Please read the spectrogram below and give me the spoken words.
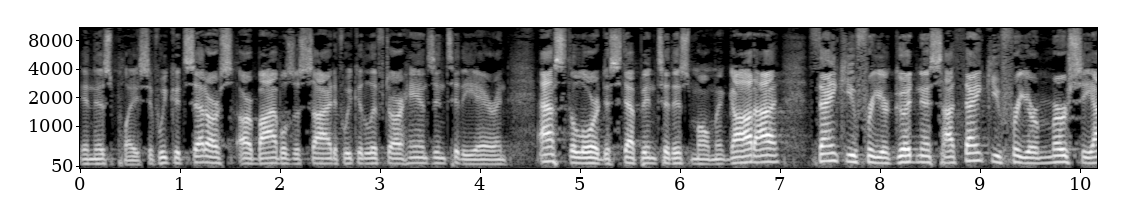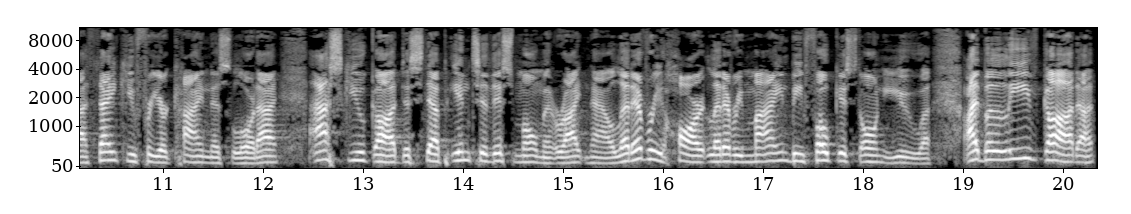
in this place. If we could set our, our Bibles aside, if we could lift our hands into the air and ask the Lord to step into this moment. God, I thank you for your goodness. I thank you for your mercy. I thank you for your kindness, Lord. I ask you, God, to step into this moment right now. Let every heart, let every mind be focused on you. I believe, God, uh,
